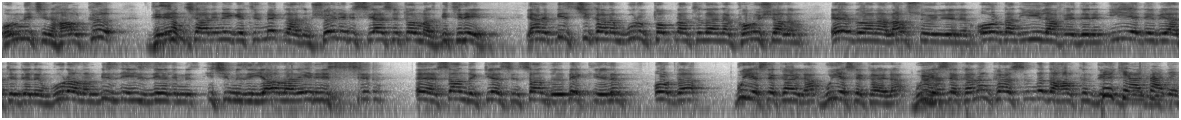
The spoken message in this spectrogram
Onun için halkı direnç haline getirmek lazım. Şöyle bir siyaset olmaz. Bitireyim. Yani biz çıkalım grup toplantılarına konuşalım. Erdoğan'a laf söyleyelim. Oradan iyi laf edelim. iyi edebiyat edelim. Vuralım. Biz de izleyelim. içimizin yağları erişsin. Evet sandık gelsin sandığı bekleyelim. Orada bu YSK'yla, bu YSK'yla, bu. YSK'nın karşısında da halkın Peki direncini Alper Bey.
